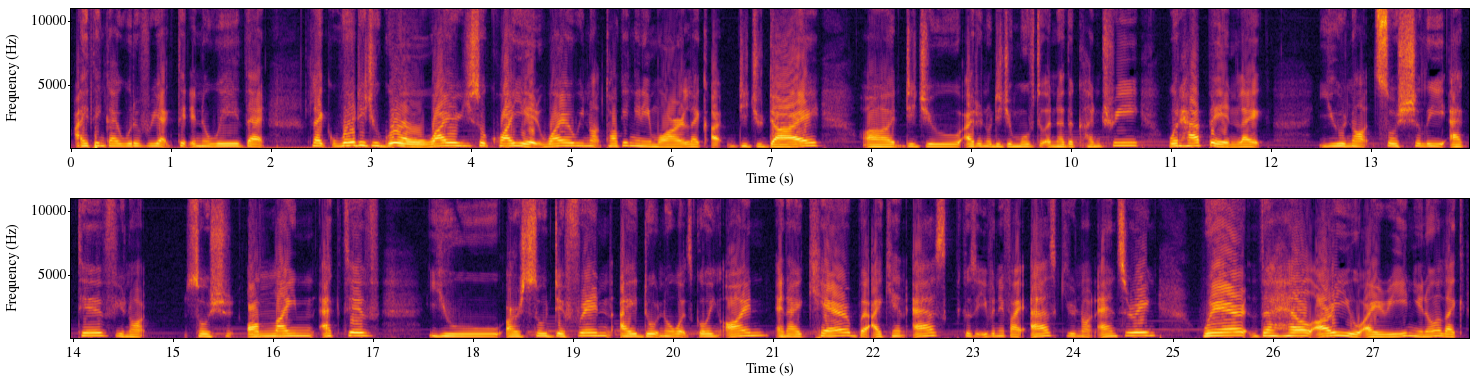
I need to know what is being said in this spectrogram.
I think I would have reacted in a way that like where did you go? Why are you so quiet? Why are we not talking anymore? Like uh, did you die? Uh did you i don't know did you move to another country? What happened? Like you're not socially active you're not social online active you are so different. I don't know what's going on and i care but i can't ask because even if i ask you're not answering. Where the hell are you irene? You know like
